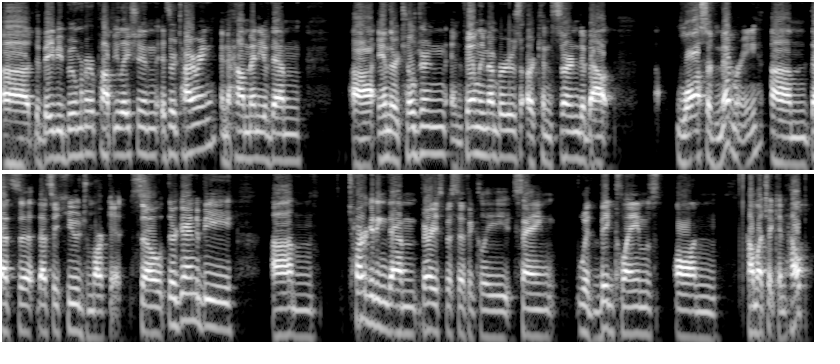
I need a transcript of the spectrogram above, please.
uh, the baby boomer population is retiring and how many of them uh, and their children and family members are concerned about loss of memory, um, that's a that's a huge market. So they're going to be um, targeting them very specifically, saying with big claims on how much it can help.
